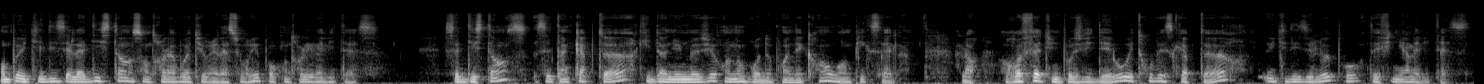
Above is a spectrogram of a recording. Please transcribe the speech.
On peut utiliser la distance entre la voiture et la souris pour contrôler la vitesse. Cette distance, c'est un capteur qui donne une mesure en nombre de points d'écran ou en pixels. Alors, refaites une pause vidéo et trouvez ce capteur. Utilisez-le pour définir la vitesse.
